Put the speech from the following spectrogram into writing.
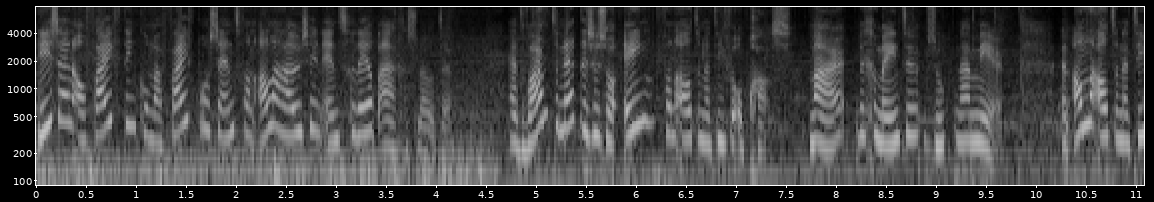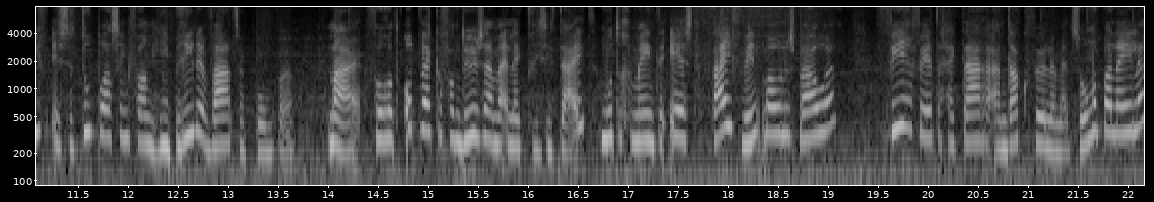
Hier zijn al 15,5% van alle huizen in Enschede op aangesloten. Het warmtenet is dus al één van de alternatieven op gas. Maar de gemeente zoekt naar meer. Een ander alternatief is de toepassing van hybride waterpompen. Maar voor het opwekken van duurzame elektriciteit moet de gemeente eerst vijf windmolens bouwen, 44 hectare aan dak vullen met zonnepanelen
